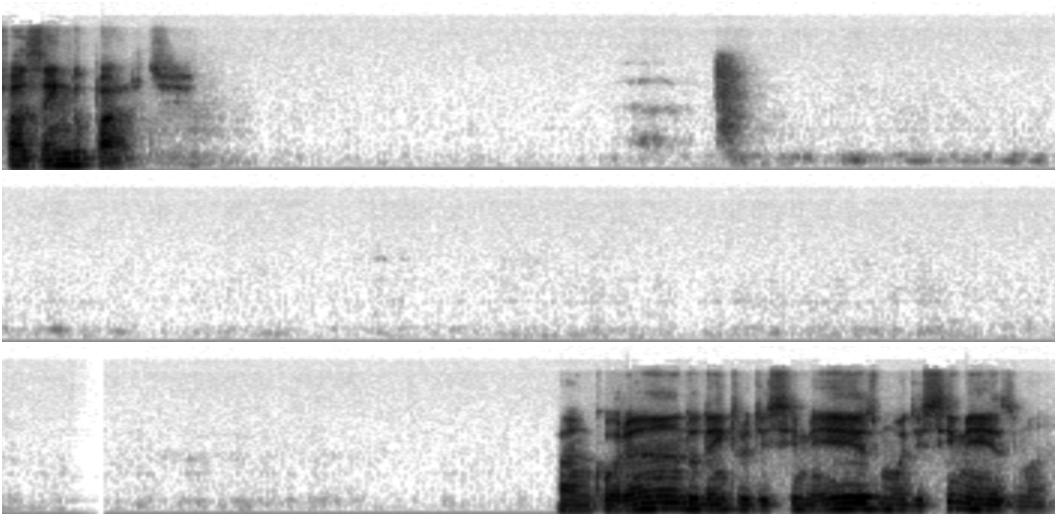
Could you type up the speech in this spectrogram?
fazendo parte. Ancorando dentro de si mesmo ou de si mesma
